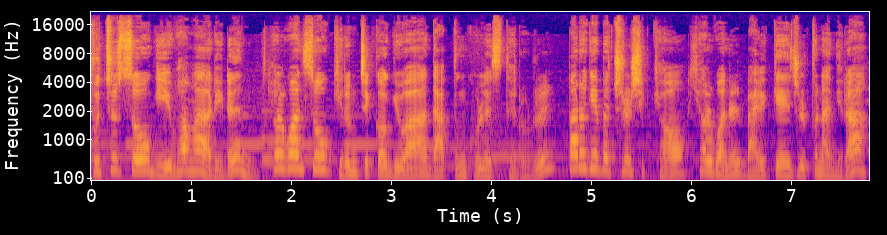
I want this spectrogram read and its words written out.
부추 속 이 황화아릴은 혈관 속 기름 찌꺼기와 나쁜 콜레스테롤을 빠르게 배출시켜 혈관을 맑게 해줄 뿐 아니라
